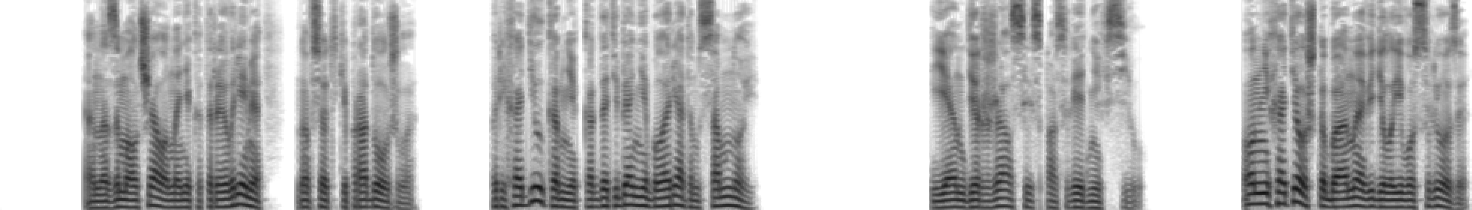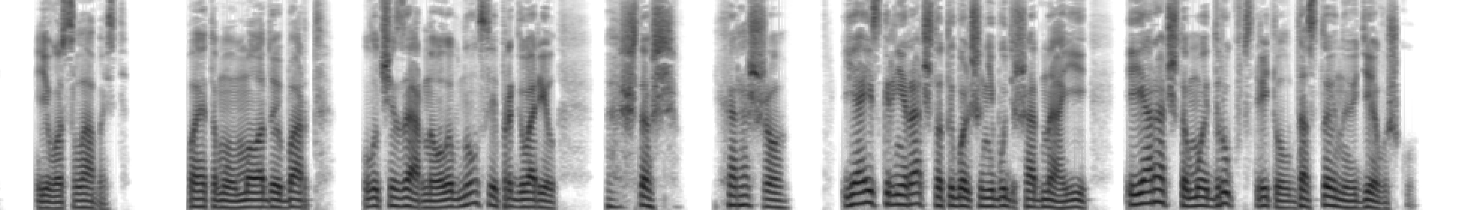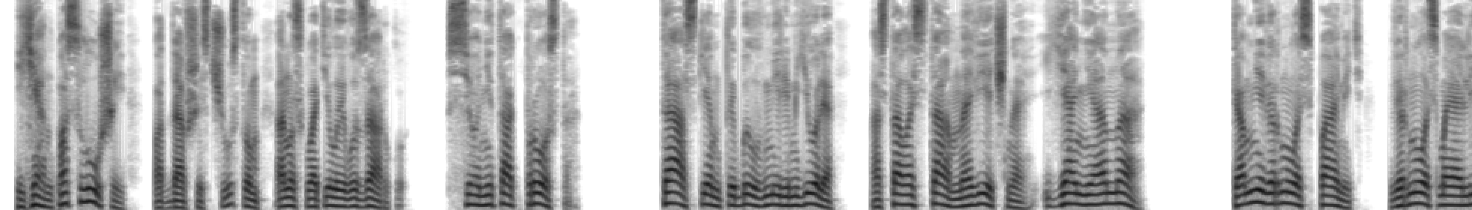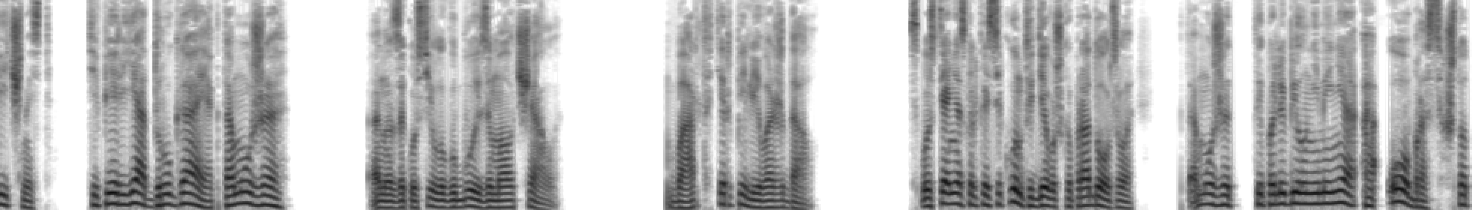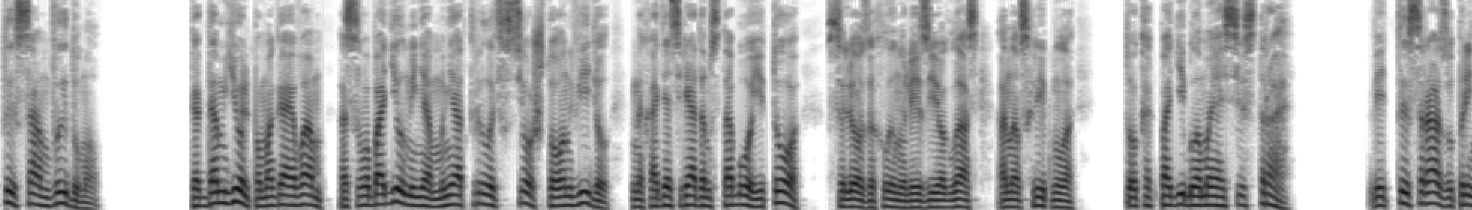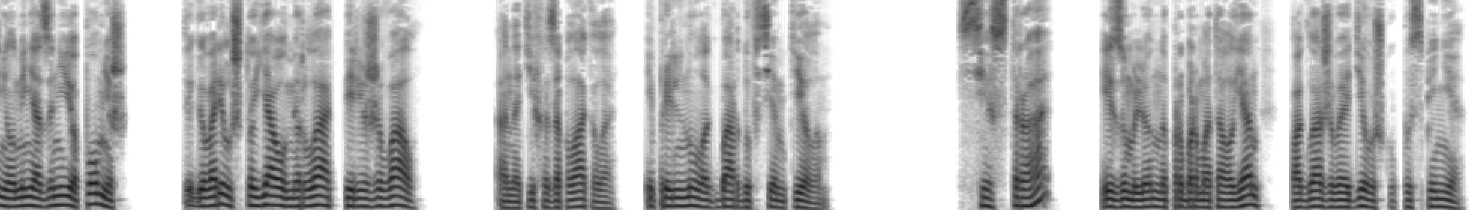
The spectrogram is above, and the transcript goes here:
Она замолчала на некоторое время, но все-таки продолжила. «Приходил ко мне, когда тебя не было рядом со мной». Ян держался из последних сил. Он не хотел, чтобы она видела его слезы, его слабость. Поэтому молодой Барт лучезарно улыбнулся и проговорил, «Что ж, хорошо. Я искренне рад, что ты больше не будешь одна, и, и я рад, что мой друг встретил достойную девушку». «Ян, послушай», Поддавшись чувствам, она схватила его за руку. «Все не так просто. Та, с кем ты был в мире Мьоля, осталась там навечно. Я не она. Ко мне вернулась память, вернулась моя личность. Теперь я другая, к тому же...» Она закусила губу и замолчала. Барт терпеливо ждал. Спустя несколько секунд девушка продолжила. «К тому же ты полюбил не меня, а образ, что ты сам выдумал. Когда Мьёль, помогая вам, освободил меня, мне открылось все, что он видел, находясь рядом с тобой, и то, слезы хлынули из ее глаз, она всхлипнула, то, как погибла моя сестра. Ведь ты сразу принял меня за нее, помнишь? Ты говорил, что я умерла, переживал. Она тихо заплакала и прильнула к Барду всем телом. «Сестра?» — изумленно пробормотал Ян, поглаживая девушку по спине.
